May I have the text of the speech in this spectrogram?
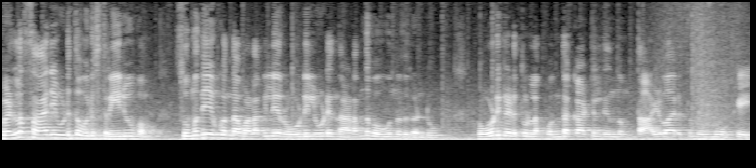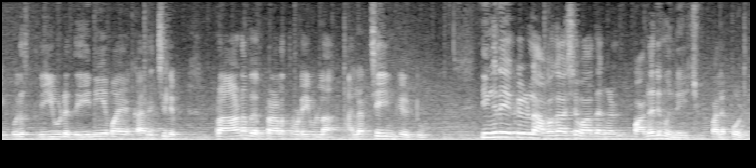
വെള്ള സാരി ഉടുത്ത ഒരു സ്ത്രീരൂപം സുമതിയെ കൊന്ന വളവിലെ റോഡിലൂടെ നടന്നു പോകുന്നത് കണ്ടു. റോഡിനടുത്തുള്ള പൊന്തക്കാട്ടിൽ നിന്നും താഴ്വാരത്തു നിന്നുമൊക്കെ ഒരു സ്ത്രീയുടെ ദയനീയമായ കരച്ചിലും പ്രാണവെപ്രാളത്തോടെയുള്ള അലർച്ചയും കേട്ടു. ഇങ്ങനെയൊക്കെയുള്ള അവകാശവാദങ്ങൾ പലരും ഉന്നയിച്ചു പലപ്പോഴും.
